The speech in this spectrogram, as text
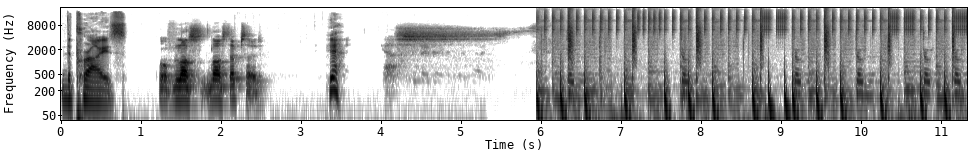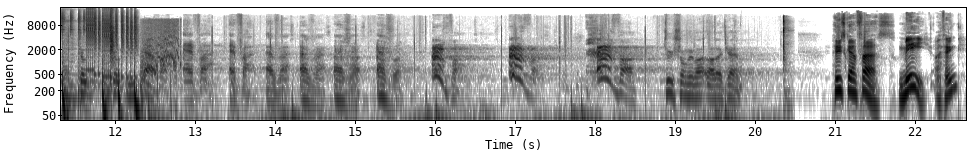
the prize. What from last last episode? Yeah. Yes. Ever, ever, ever, ever, ever, ever, ever, ever, ever, ever do something like that again. Who's going first? Me, I think.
